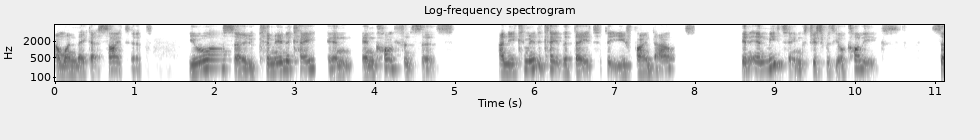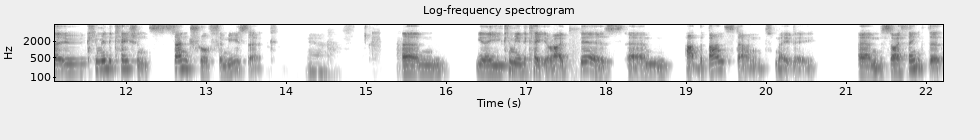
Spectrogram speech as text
and when they get cited. You also communicate in, in conferences and you communicate the data that you find out in, in meetings just with your colleagues. So communication's central for music. Yeah. Um, you know, you communicate your ideas um, at the bandstand, maybe. Um, so I think that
